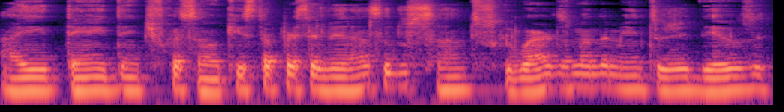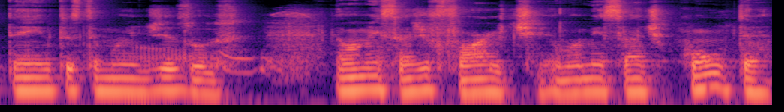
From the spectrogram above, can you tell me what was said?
Aí tem a identificação. Aqui está a perseverança dos santos que guardam os mandamentos de Deus e tem o testemunho de Jesus. É uma mensagem forte, é uma mensagem contra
